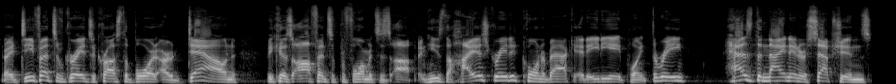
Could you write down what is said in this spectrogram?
Right? Defensive grades across the board are down because offensive performance is up. And he's the highest graded cornerback at 88.3, has the nine interceptions,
